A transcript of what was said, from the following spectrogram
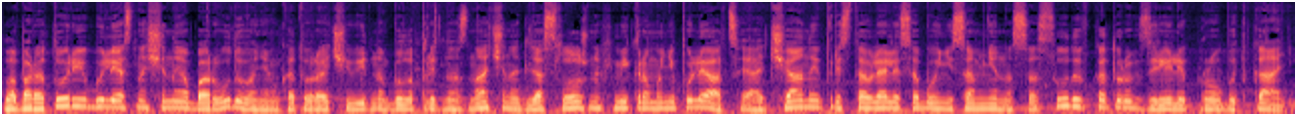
Лаборатории были оснащены оборудованием, которое, очевидно, было предназначено для сложных микроманипуляций, а чаны представляли собой, несомненно, сосуды, в которых зрели пробы тканей.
